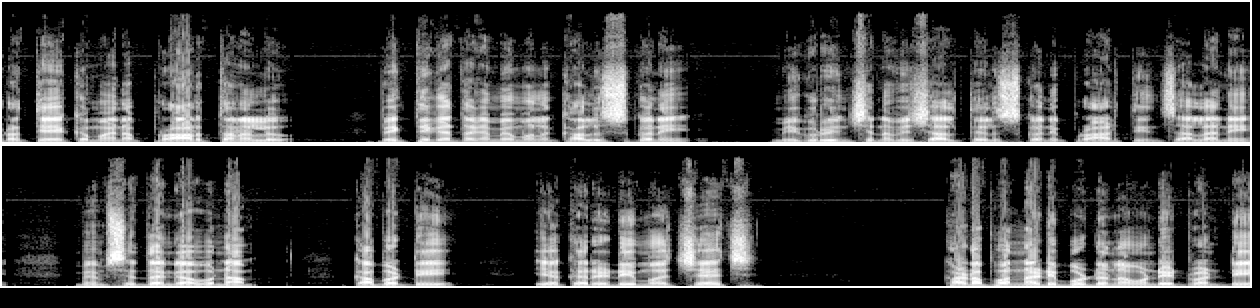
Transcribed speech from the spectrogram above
ప్రత్యేకమైన ప్రార్థనలు వ్యక్తిగతంగా మిమ్మల్ని కలుసుకొని మీ గురించిన విషయాలు తెలుసుకొని ప్రార్థించాలని మేము సిద్ధంగా ఉన్నాం. కాబట్టి ఈ యొక్క రెడీమర్ చర్చ్ కడప నడిబొడ్డున ఉండేటువంటి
